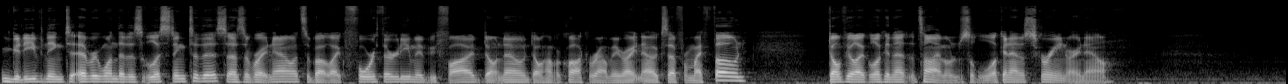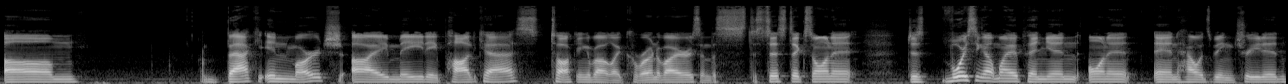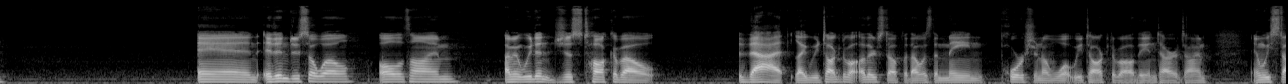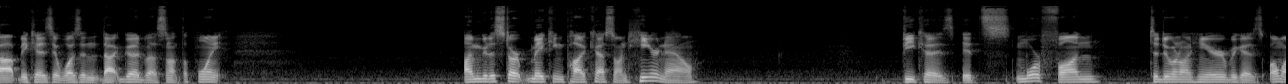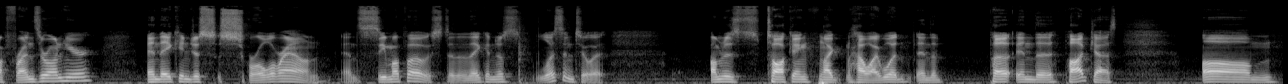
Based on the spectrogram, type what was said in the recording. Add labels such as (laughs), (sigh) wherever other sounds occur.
good evening to everyone that is listening to this. As of right now, it's about like 4:30, maybe 5, don't know, don't have a clock around me right now except for my phone. Don't feel like looking at the time. I'm just looking at a screen right now. Um back in March, I made a podcast talking about like coronavirus and the statistics on it, just voicing out my opinion on it and how it's being treated. And it didn't do so well all the time. I mean, we didn't just talk about that, like we talked about other stuff, but that was the main portion of what we talked about the entire time. And we stopped because it wasn't that good, but that's not the point I'm going to start making podcasts on here now because it's more fun to do it on here because all my friends are on here and they can just scroll around and see my post and then they can just listen to it. I'm just talking like how I would in the in the podcast. Um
